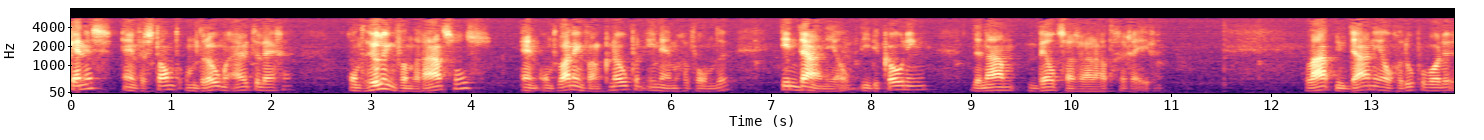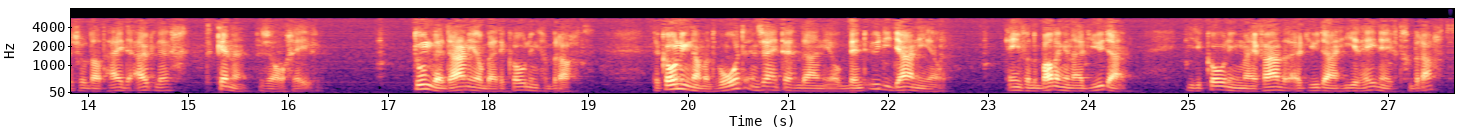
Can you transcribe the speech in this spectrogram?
kennis en verstand om dromen uit te leggen, onthulling van de raadsels en ontwarring van knopen in hem gevonden, in Daniel, die de koning de naam Belshazzar had gegeven. Laat nu Daniel geroepen worden, zodat hij de uitleg te kennen zal geven. Toen werd Daniel bij de koning gebracht. De koning nam het woord en zei tegen Daniel: Bent u die Daniel, een van de ballingen uit Juda, die de koning mijn vader uit Juda hierheen heeft gebracht?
